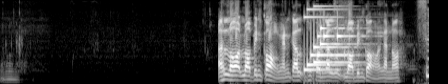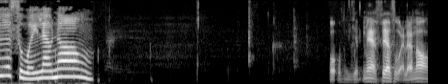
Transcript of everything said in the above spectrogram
อืม อะรอรอเป็นกล่องงั้นก็ทุกคนก็รอเป็นกล่องแล้วกันเนาะเสื้อสวยแล้วน้อง โอ้เหย็ดแม่เสื้อสวยแล้วน้อง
